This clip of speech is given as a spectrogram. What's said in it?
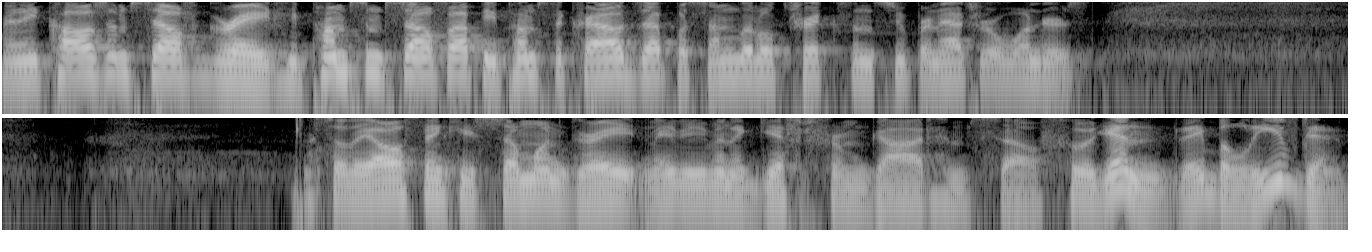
and he calls himself great. He pumps himself up, he pumps the crowds up with some little tricks and supernatural wonders. So they all think he's someone great, maybe even a gift from God himself, who, again, they believed in.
